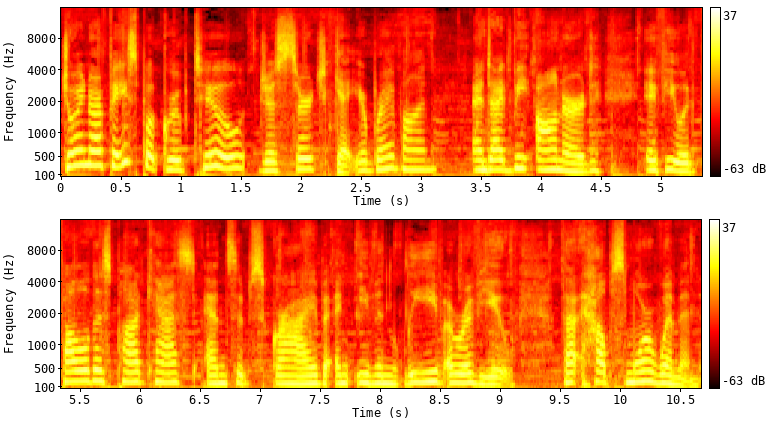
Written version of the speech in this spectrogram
Join our Facebook group too. Just search Get Your Brave On. And I'd be honored if you would follow this podcast and subscribe and even leave a review. That helps more women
